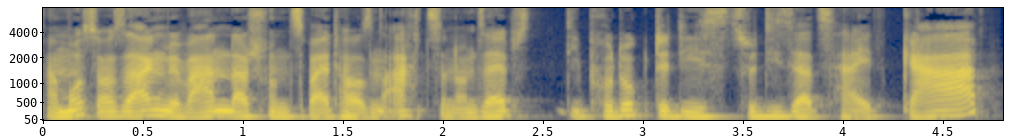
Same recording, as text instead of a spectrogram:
man muss auch sagen, wir waren da schon 2018 und selbst die Produkte, die es zu dieser Zeit gab,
